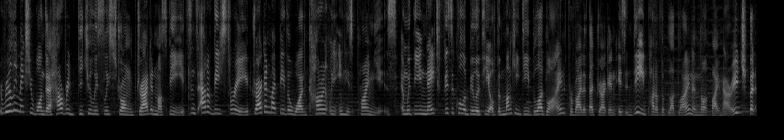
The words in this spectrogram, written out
really makes you wonder how ridiculously strong Dragon must be, since out of these three, Dragon might be the one currently in his prime years. And with the innate physical ability of the Monkey D bloodline, provided that Dragon is indeed part of the bloodline and not by marriage, but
